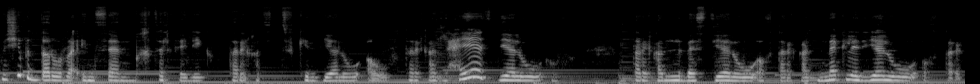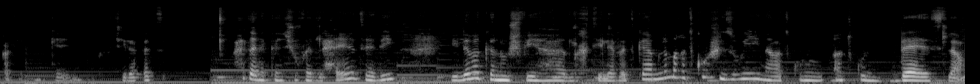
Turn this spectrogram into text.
ماشي بالضرورة إنسان مختلف عليك في طريقة التفكير ديالو أو في طريقة الحياة ديالو أو في طريقة اللباس ديالو أو في طريقة الماكلة ديالو أو في طريقة يعني كاين اختلافات. حتى أنا كنشوف هاد الحياة هذه إلا ما كانوش فيها هاد الاختلافات كاملة ما غتكونش زوينة غتكون غتكون باسله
